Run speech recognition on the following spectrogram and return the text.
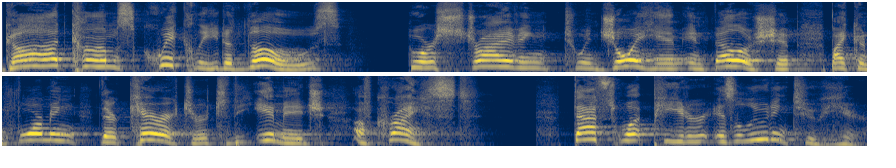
God comes quickly to those who are striving to enjoy Him in fellowship by conforming their character to the image of Christ. That's what Peter is alluding to here.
